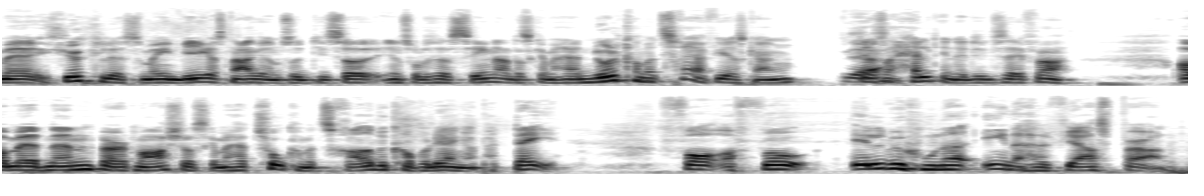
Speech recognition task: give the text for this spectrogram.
Med Hyrkle, som jeg egentlig ikke har snakket om, så de så introducerer senere, der skal man have 0,83 gange. Ja. Det er altså halvdelen af det, de sagde før. Og med den anden Barrett Marshall skal man have 2,30 korpuleringer per dag, for at få 1171 børn,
